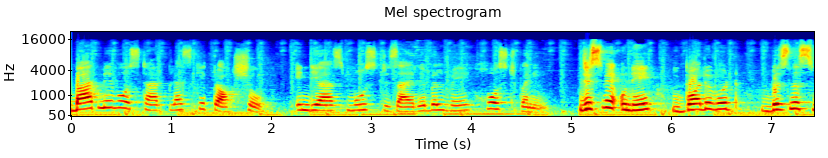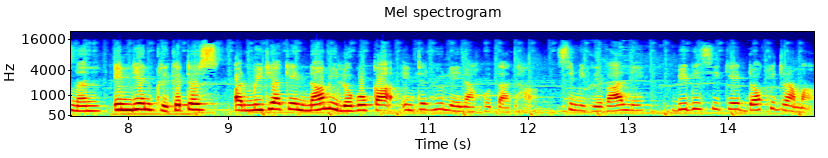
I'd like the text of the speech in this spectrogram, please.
बाद में वो स्टार प्लस के talk show India most desirable में होस्ट बनी, जिसमें उन्हें बॉलीवुड बिजनेसमैन इंडियन क्रिकेटर्स और मीडिया के नामी लोगों का इंटरव्यू लेना होता था। सिमी ग्रेवाल ने बीबीसी के डॉकी ड्रामा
